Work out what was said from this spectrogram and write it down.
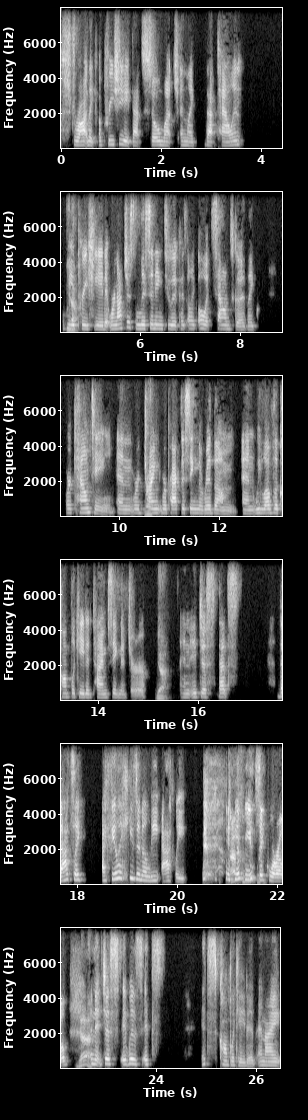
strive like appreciate that so much and like that talent we yeah. appreciate it we're not just listening to it because like oh it sounds good like we're counting and we're trying right. we're practicing the rhythm and we love the complicated time signature yeah and it just that's that's like I feel like he's an elite athlete in Absolutely. the music world. Yeah. And it just it was it's it's complicated and I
